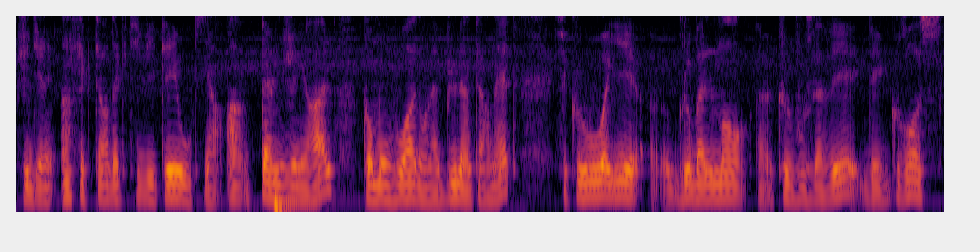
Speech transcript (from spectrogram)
je dirais, un secteur d'activité ou qui a un thème général, comme on voit dans la bulle Internet, c'est que vous voyez euh, globalement euh, que vous avez des grosses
